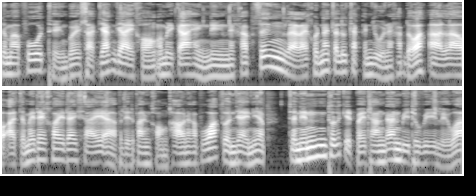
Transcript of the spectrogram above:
จะมาพูดถึงบริษัทยักษ์ใหญ่ของอเมริกาแห่งหนึ่งนะครับ ซึ่งหลายๆ คนน่าจะรู้จักกันอยู่นะครับแต่ว่าเราอาจจะไม่ได้ค่อยได้ใช้ผลิตภัณฑ์ของเขานะครับ เพราะว่าส่วนใหญ่เนี่ย จะเน้นธุรกิจไปทางด้าน B2B หรือว่า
